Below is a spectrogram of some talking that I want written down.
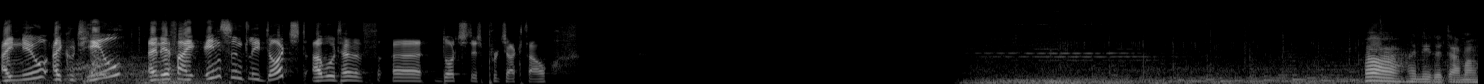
I knew I could heal, and if I instantly dodged, I would have uh, dodged this projectile. Ah, I need a demo.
